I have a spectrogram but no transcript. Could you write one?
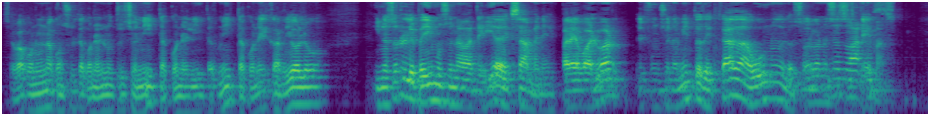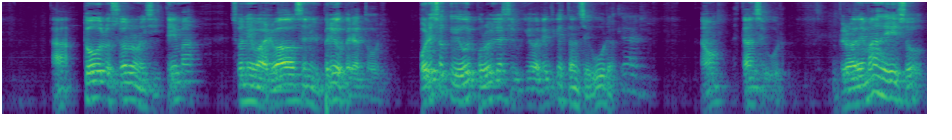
se va con una consulta con el nutricionista, con el internista, con el cardiólogo, y nosotros le pedimos una batería de exámenes para evaluar el funcionamiento de cada uno de los órganos y Los sistemas. ¿Ah? Todos los órganos y sistemas son evaluados en el preoperatorio. Por eso que hoy por hoy la cirugía bariátrica es tan segura. Claro. ¿no? Están seguros. Pero además de eso,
